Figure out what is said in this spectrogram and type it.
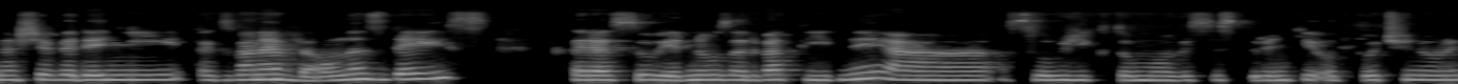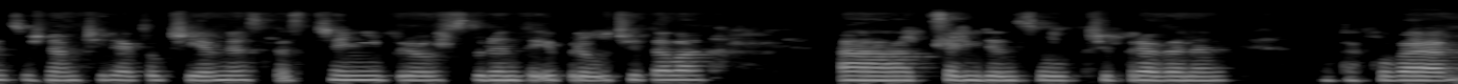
naše vedení takzvané wellness days, které jsou jednou za dva týdny a slouží k tomu, aby si studenti odpočinuli, což nám přijde jako příjemné zpestření pro studenty i pro učitele. A celý den jsou připravené takové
